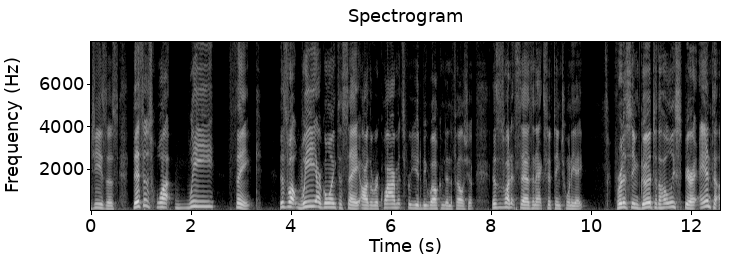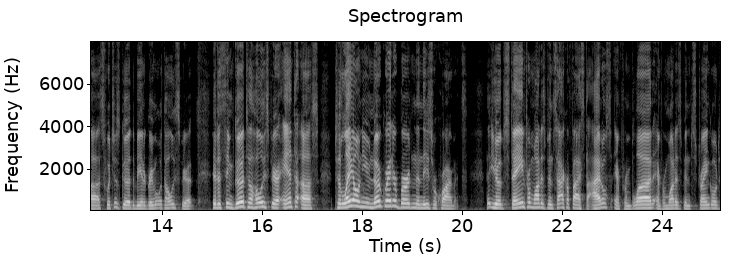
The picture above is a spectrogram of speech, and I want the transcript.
Jesus, this is what we think. This is what we are going to say are the requirements for you to be welcomed into fellowship. This is what it says in Acts 15 28. For it has seemed good to the Holy Spirit and to us, which is good to be in agreement with the Holy Spirit, it has seemed good to the Holy Spirit and to us to lay on you no greater burden than these requirements that you abstain from what has been sacrificed to idols, and from blood, and from what has been strangled,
